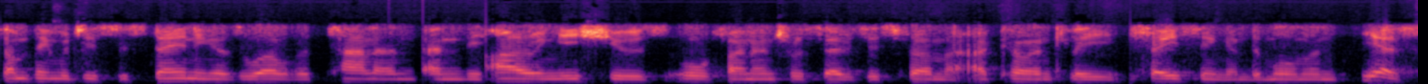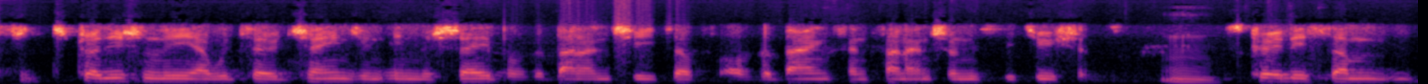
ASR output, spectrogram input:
something which is sustaining as well the talent and the hiring issues all financial services firms are currently facing at the moment. Yes, traditionally, traditionally, I would say, a change in, in the shape of the balance sheet of, of the banks and financial institutions. Mm. It's clearly some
